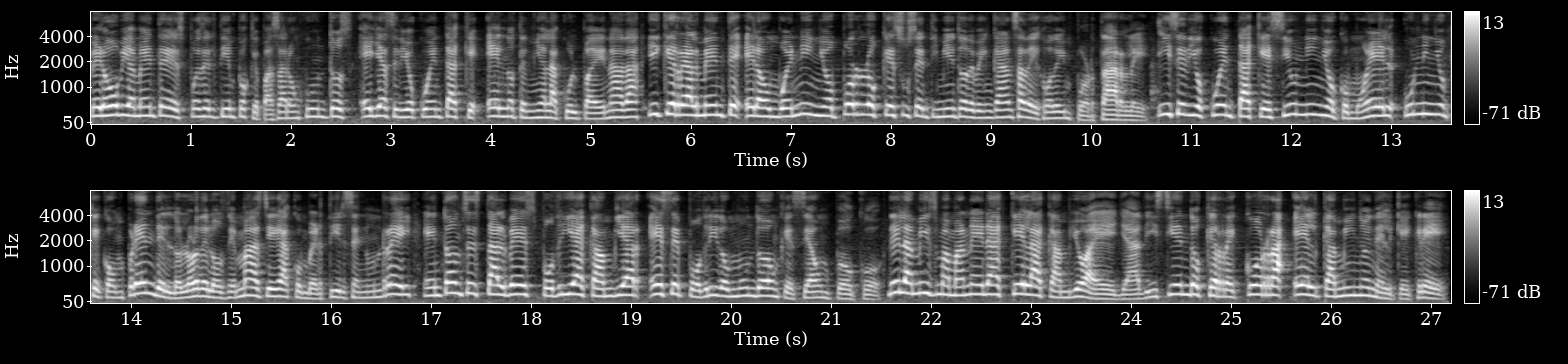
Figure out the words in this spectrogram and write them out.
Pero obviamente después del tiempo que pasaron juntos, ella se dio cuenta que él no tenía la culpa de nada y que realmente era un buen niño, por lo que su sentimiento de venganza dejó de importarle. Y se dio cuenta que si un niño como él, un niño que comprende el dolor de los demás llega a convertirse en un rey, entonces tal vez podría cambiar ese podrido mundo aunque sea un poco. De la misma manera que la cambió a ella, diciendo que recorra el camino en el que cree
